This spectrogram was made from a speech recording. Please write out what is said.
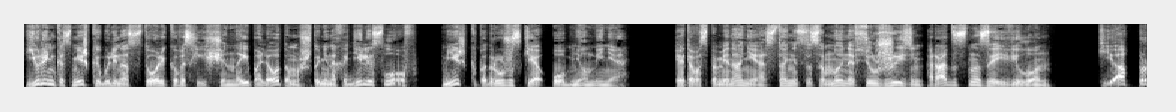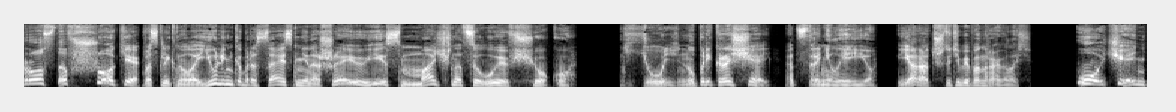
Юленька с Мишкой были настолько восхищены полетом, что не находили слов. Мишка подружески обнял меня. «Это воспоминание останется со мной на всю жизнь», — радостно заявил он. «Я просто в шоке!» — воскликнула Юленька, бросаясь мне на шею и смачно целуя в щеку. «Юль, ну прекращай!» – отстранила я ее. «Я рад, что тебе понравилось». «Очень!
